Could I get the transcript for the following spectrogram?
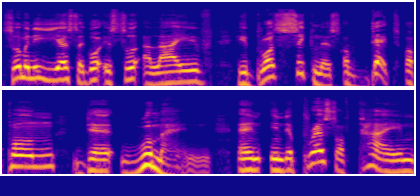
so many years ago is still alive, he brought sickness of death upon the woman. And in the press of time,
